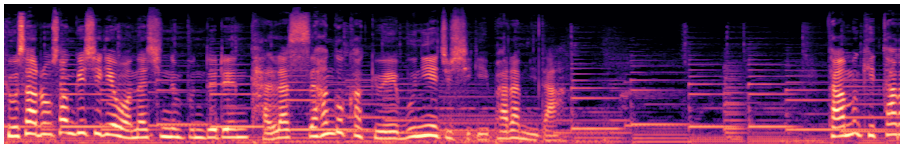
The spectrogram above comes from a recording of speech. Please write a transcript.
교사로 섬기시기 원하시는 분들은 달라스 한국학교에 문의해 주시기 바랍니다. 다음은 기타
